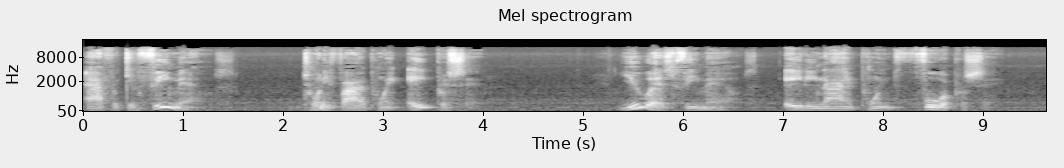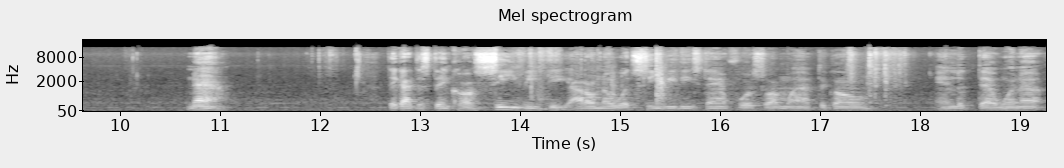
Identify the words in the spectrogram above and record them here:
African females, 25.8%. U.S. females, 89.4%. Now, they got this thing called CVD. I don't know what CVD stand for, so I'm to have to go and look that one up.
